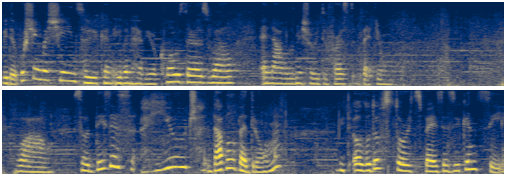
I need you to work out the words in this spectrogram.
with a washing machine, so you can even have your clothes there as well. And now let me show you the first bedroom. Wow, so this is a huge double bedroom with a lot of storage space as you can see.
